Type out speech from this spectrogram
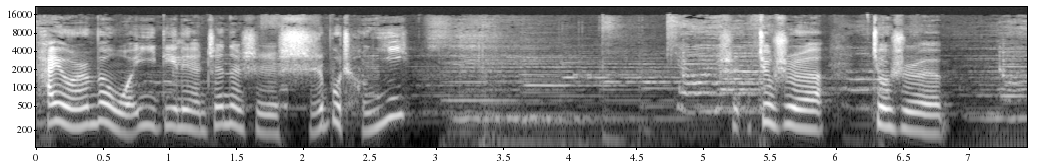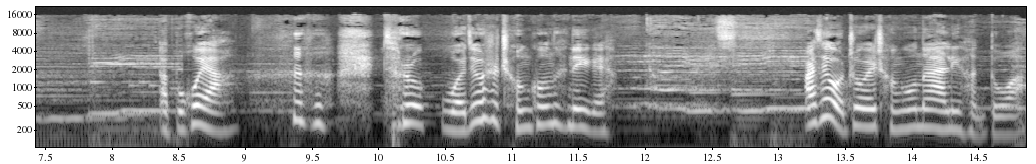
还有人问我，异地恋真的是十不成一？是，就是就是啊，不会啊，就是我就是成功的那个呀，而且我周围成功的案例很多啊。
